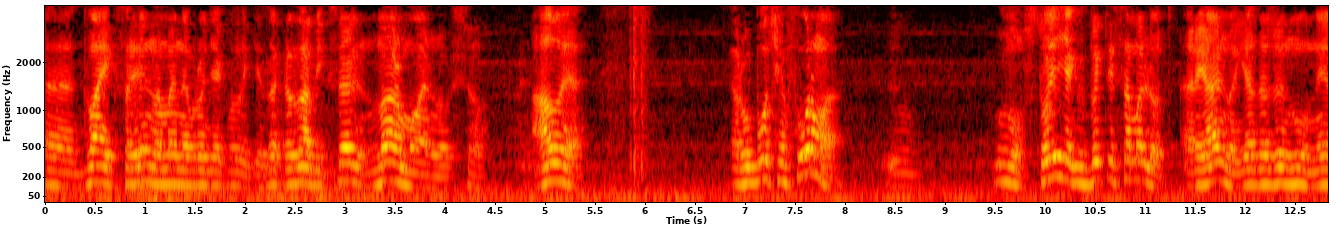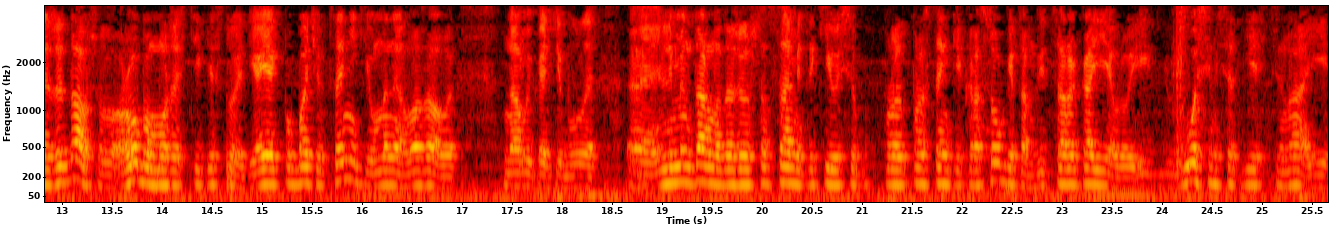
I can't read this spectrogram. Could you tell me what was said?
е, 2 XL на мене вроді як великі. Заказав XL, нормально все. Але робоча форма, е, ну, стоїть як збитий самоліт. Реально, я навіть ну, не ожидав, що роба може стільки стоїть. Я як побачив ценники, у мене глаза на викаті були. Елементарно, навіть самі такі ось простенькі кросовки там від 40 євро. І 80 є ціна, і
